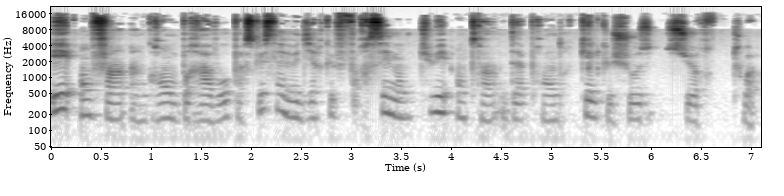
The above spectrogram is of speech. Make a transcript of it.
Et enfin, un grand bravo parce que ça veut dire que forcément tu es en train d'apprendre quelque chose sur toi.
